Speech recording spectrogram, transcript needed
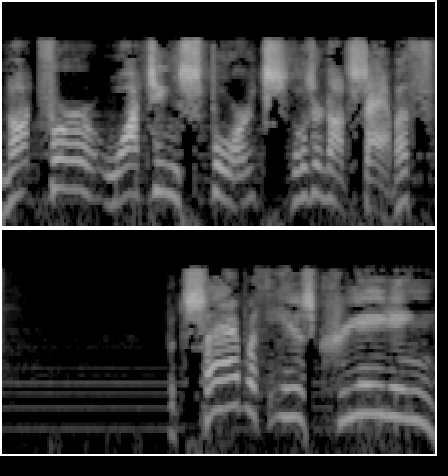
not for watching sports. Those are not Sabbath. But Sabbath is creating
